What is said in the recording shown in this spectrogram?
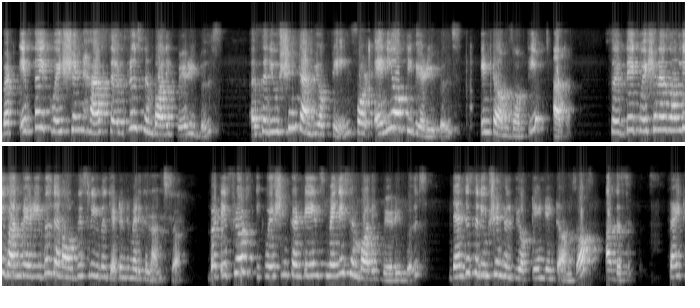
But if the equation has several symbolic variables, a solution can be obtained for any of the variables in terms of the other. So if the equation has only one variable, then obviously you will get a numerical answer. But if your equation contains many symbolic variables, then the solution will be obtained in terms of other symbols, right?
